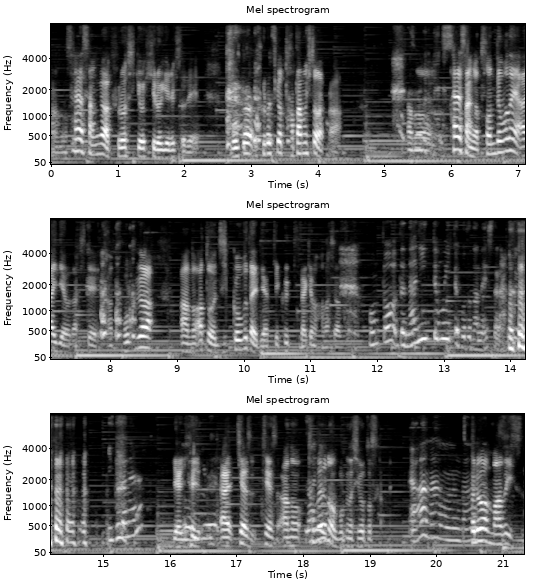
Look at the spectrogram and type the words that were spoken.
あのさやさんが風呂敷を広げる人で、僕は風呂敷を畳む人だから、あの、さやさんがとんでもないアイデアを出して、あの 僕が、あの、あと実行部隊でやっていくってだけの話だっ本当？で何言ってもいいってことだねしたら。た。言ったね。いやいやいや、あ違う違う。あの、何？止めるのは僕の仕事ですからね。ああなんだそれはまずいっすっ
